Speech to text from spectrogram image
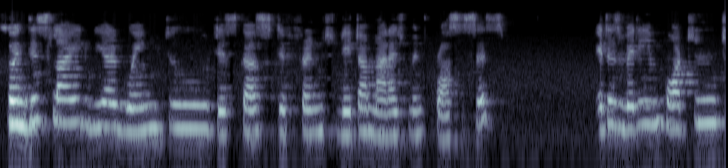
So in this slide we are going to discuss different data management processes it is very important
